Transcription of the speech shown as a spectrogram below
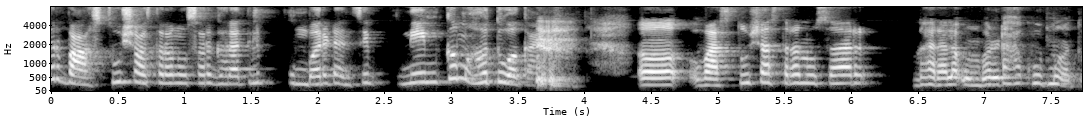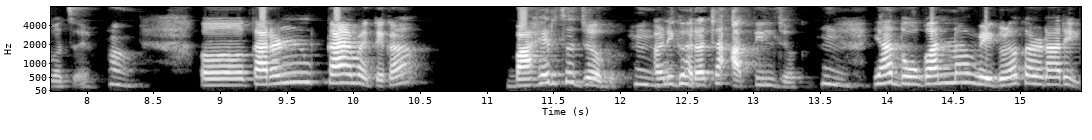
तर वास्तुशास्त्रानुसार घरातील उंबरट्यांचे नेमकं महत्त्व काय? वास्तुशास्त्रानुसार घराला उंबरठा हा खूप महत्त्वाचा आहे. हा. कारण काय माहितीये का? बाहेरचं जग आणि घराच्या आतील जग हम्म, या दोघांना वेगळं करणारी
